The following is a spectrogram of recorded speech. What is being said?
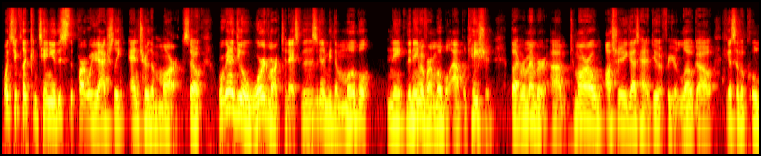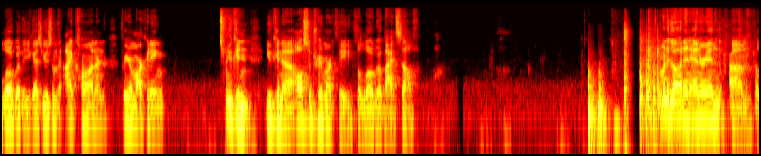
once you click continue, this is the part where you actually enter the mark. So we're gonna do a word mark today. So this is gonna be the mobile name, the name of our mobile application. But remember, um, tomorrow I'll show you guys how to do it for your logo. You guys have a cool logo that you guys use on the icon and for your marketing, you can you can uh, also trademark the the logo by itself. I'm going to go ahead and enter in um, the,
